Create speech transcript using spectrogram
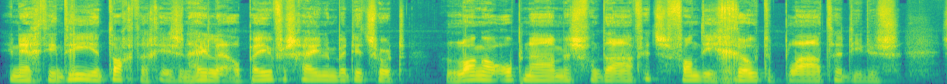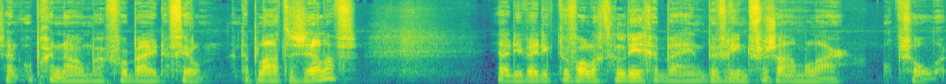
In 1983 is een hele LP verschenen met dit soort lange opnames van Davids, van die grote platen die dus zijn opgenomen voorbij de film. De platen zelf, ja, die weet ik toevallig te liggen bij een bevriend verzamelaar op zolder.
